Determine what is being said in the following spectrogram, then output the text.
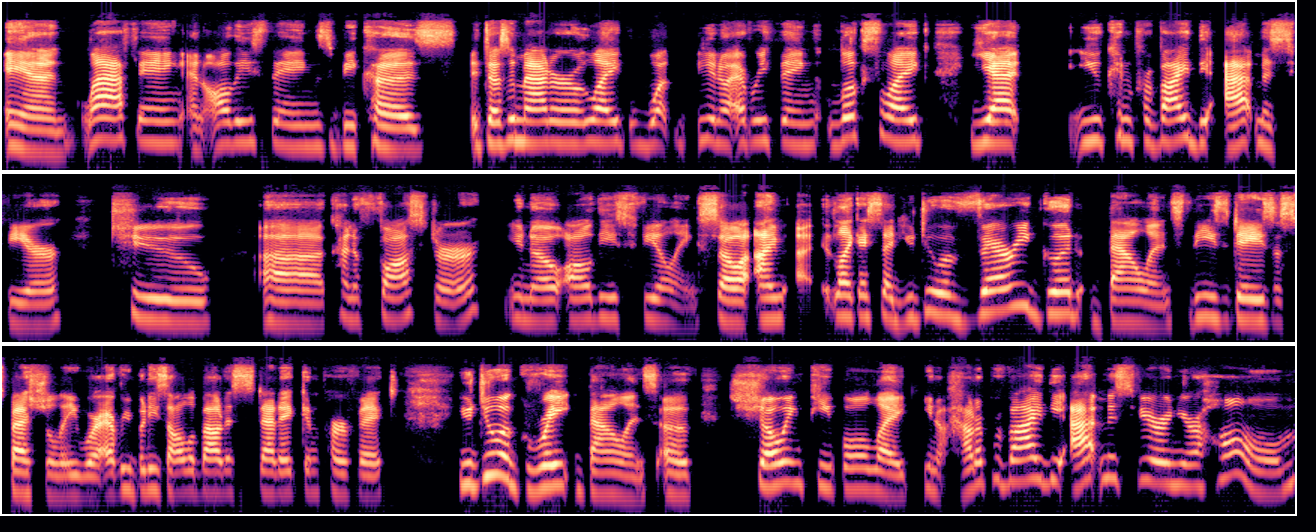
and laughing and all these things because it doesn't matter like what you know everything looks like yet you can provide the atmosphere to uh, kind of foster you know all these feelings. So i'm like i said you do a very good balance these days especially where everybody's all about aesthetic and perfect. You do a great balance of showing people like you know how to provide the atmosphere in your home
